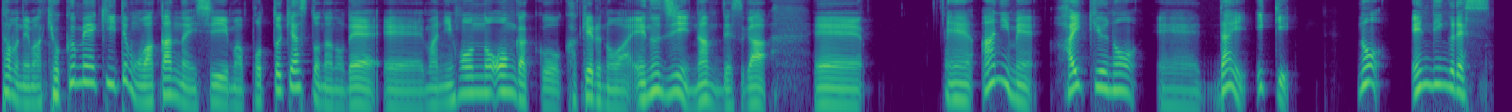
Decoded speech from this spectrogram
多分ね、まあ、曲名聞いても分かんないし、まあ、ポッドキャストなので、えーまあ、日本の音楽をかけるのは NG なんですが、えーえーアニメ「配給の、えー第1期のエンディングです。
